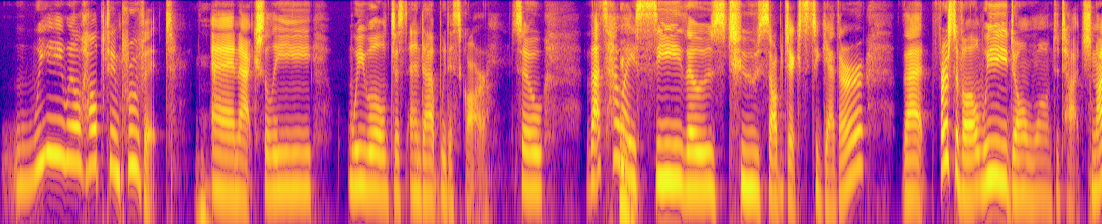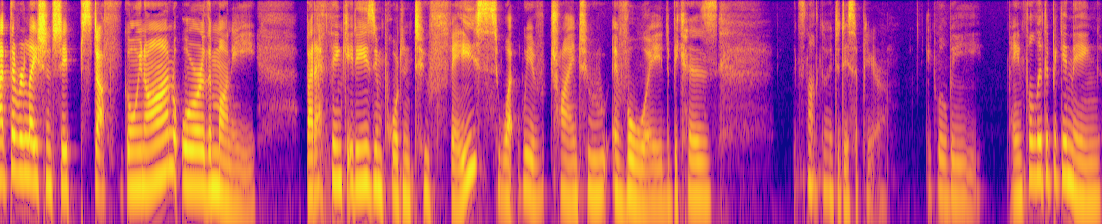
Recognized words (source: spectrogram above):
we will help to improve it. Mm. And actually, we will just end up with a scar. So that's how I mm. see those two subjects together. That, first of all, we don't want to touch, not the relationship stuff going on or the money. But I think it is important to face what we're trying to avoid because it's not going to disappear. It will be painful at the beginning,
